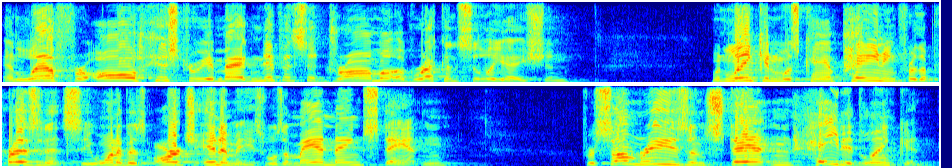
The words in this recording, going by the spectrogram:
and left for all history a magnificent drama of reconciliation. When Lincoln was campaigning for the presidency, one of his arch enemies was a man named Stanton. For some reason, Stanton hated Lincoln.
